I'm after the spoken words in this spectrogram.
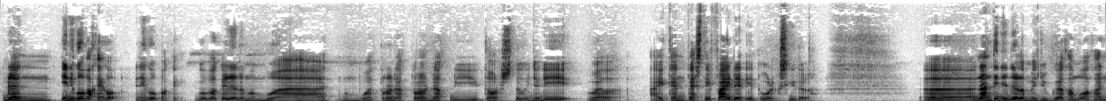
dan ini gue pakai kok, ini gue pakai, gue pakai dalam membuat membuat produk-produk di Tors tuh. Jadi, well, I can testify that it works gitu loh. Uh, nanti di dalamnya juga kamu akan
